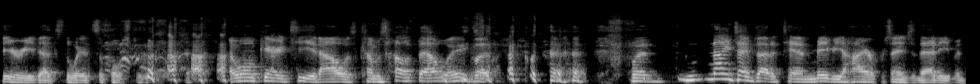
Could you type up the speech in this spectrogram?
theory, that's the way it's supposed to work. I won't guarantee it always comes out that way, but exactly. but nine times out of ten, maybe a higher percentage than that even.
